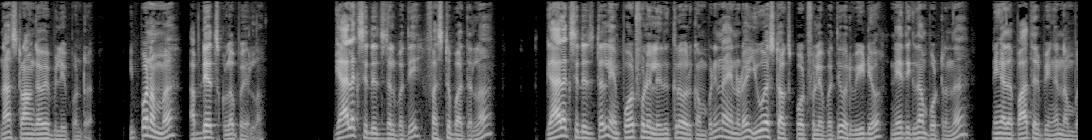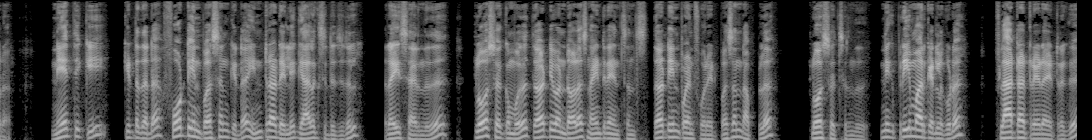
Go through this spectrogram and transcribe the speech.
நான் ஸ்ட்ராங்காகவே பிலீவ் பண்ணுறேன் இப்போ நம்ம அப்டேட்ஸ்குள்ளே போயிடலாம். கேலக்ஸி டிஜிட்டல் பற்றி ஃபஸ்ட்டு பார்த்துடலாம் கேலக்ஸி டிஜிட்டல் என் போர்ட்ஃபோலியோவில் இருக்கிற ஒரு கம்பெனி நான் என்னோடய யூஎஸ் ஸ்டாக்ஸ் போர்ட்ஃபோலியோ பற்றி ஒரு வீடியோ நேற்றுக்கு தான் போட்டிருந்தேன். நீங்கள் அதை பார்த்துருப்பீங்கன்னு நம்புகிறேன் நேற்றுக்கு கிட்டத்தட்ட ஃபோர்டீன் பர்சன்ட் கிட்ட இன்ட்ராடேலி கேலக்ஸி டிஜிட்டல் ரைஸ் ஆயிருந்தது. க்ளோஸ் வைக்கும்போது thirty one dollars ninety nine cents thirteen point four eight percent அப்பில் க்ளோஸ் வச்சுருந்தது. இன்றைக்கி ப்ரீ மார்க்கெட்டில் கூட ஃப்ளாட்டாக ட்ரேட் ஆகிட்டுருக்கு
